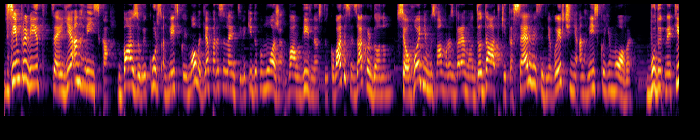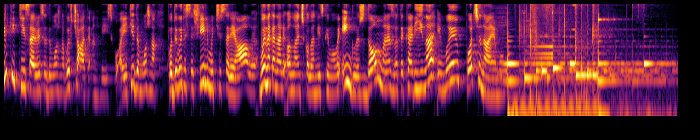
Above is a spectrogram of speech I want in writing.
Всім привіт! Це є англійська, базовий курс англійської мови для переселенців, який допоможе вам вільно спілкуватися за кордоном. Сьогодні ми з вами розберемо додатки та сервіси для вивчення англійської мови. Будуть не тільки ті сервіси, де можна вивчати англійську, а й ті, де можна подивитися фільми чи серіали. Ви на каналі онлайн школи англійської мови English Dom. Мене звати Каріна, і ми починаємо.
